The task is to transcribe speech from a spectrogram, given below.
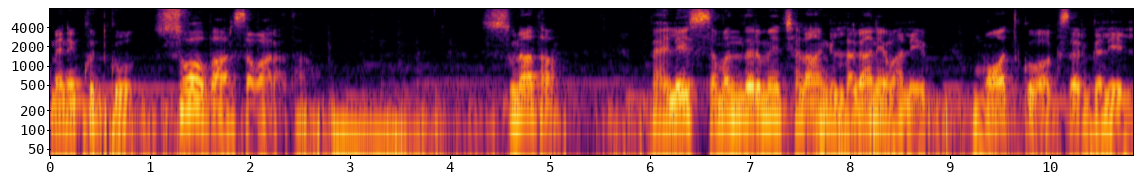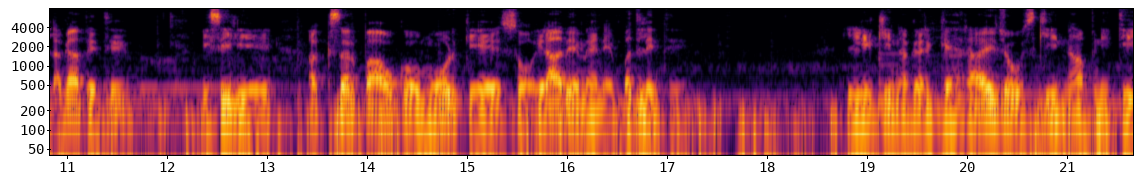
मैंने खुद को सौ बार सवारा था। सुना था, पहले समंदर में छलांग लगाने वाले मौत को अक्सर गले लगाते थे। इसीलिए अक्सर पाव को मोड़ के सौ इरादे मैंने बदले थे। लेकिन अगर गहराई जो उसकी नापनी थी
